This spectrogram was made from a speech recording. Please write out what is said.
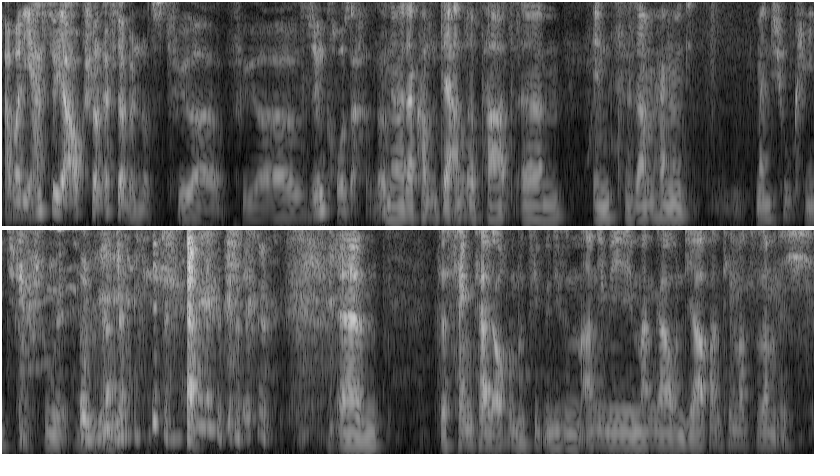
aber die hast du ja auch schon öfter benutzt für, für Synchro-Sachen. Ne? Genau, da kommt der andere Part ähm, in Zusammenhang mit mein Schuh quietscht am Stuhl. Ähm, das hängt halt auch im Prinzip mit diesem Anime, Manga und Japan-Thema zusammen. Ich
